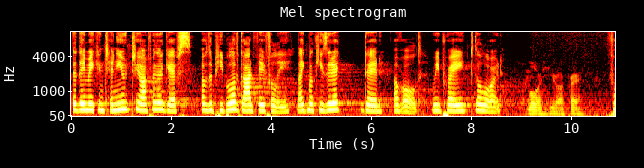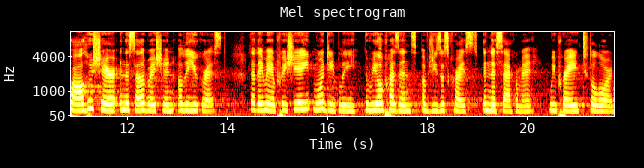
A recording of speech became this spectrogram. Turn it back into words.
that they may continue to offer the gifts of the people of God faithfully, like Melchizedek did of old. We pray to the Lord. Lord, hear our prayer. For all who share in the celebration of the Eucharist, that they may appreciate more deeply the real presence of Jesus Christ in this sacrament, we pray to the Lord.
